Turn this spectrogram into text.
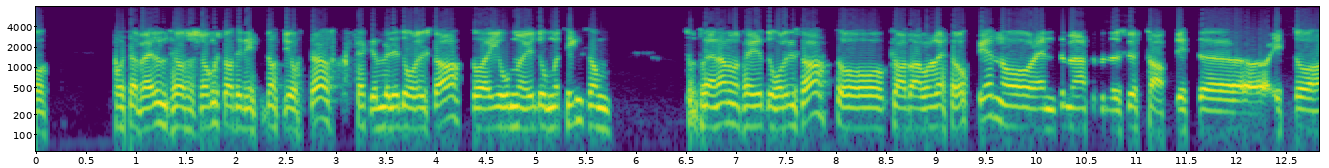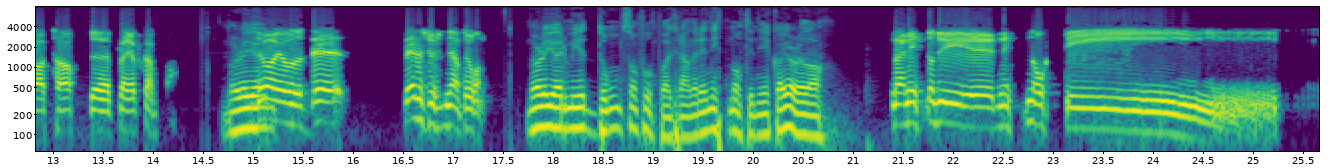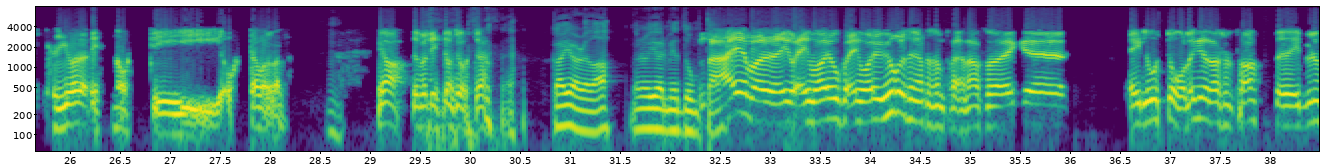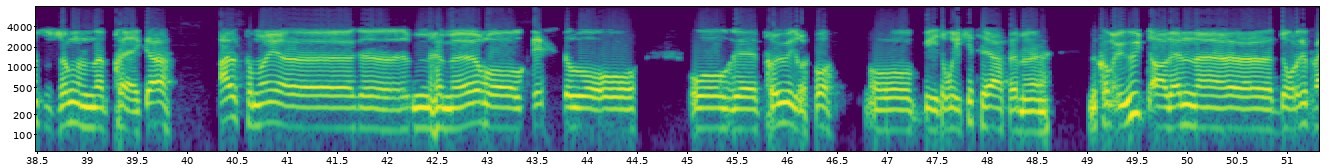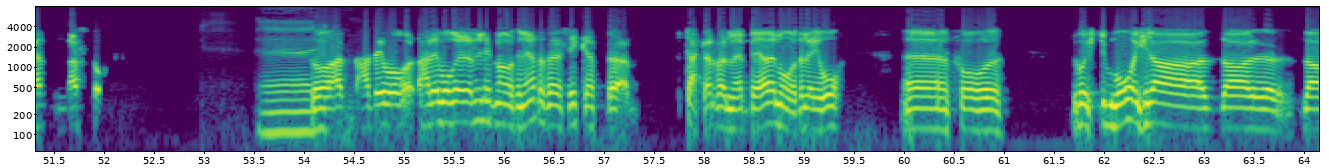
på tabellen før sesongstart i 1988. Fikk en veldig dårlig start. og Jeg gjorde mye dumme ting som, som trener når vi fikk en dårlig start. og Klarte aldri å rette det opp igjen. og Endte med at vi til slutt tapte etter, etter å ha tapt eh, playoff-kamper. Gjør... Det var jo det, det er den største nedturen. når du gjør mye dumt som fotballtrener i 1989, hva gjør du da? Nei, 1980 1980 Hva var det? 1988, var det vel? Ja, det var 1988. Hva gjør du da, når du gjør mye dumt? Da? Nei, jeg var, jeg, jeg var jo jeg var urutinert som trener. så jeg, eh, jeg lot dårlige resultat eh, i begynnelsen av sesongen prege altfor mye eh, humør og gnist og, og uh, tro i gruppa. Og bidro ikke til at vi, vi kom ut av den dårlige trenden neste år. Eh, Så hadde jeg vært, hadde jeg vært litt mer rutinert, så hadde jeg sikkert uh, takla det på en bedre måte enn jeg gjorde. Eh, for du må, ikke, du må ikke la, la, la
